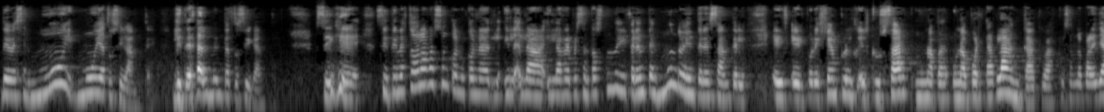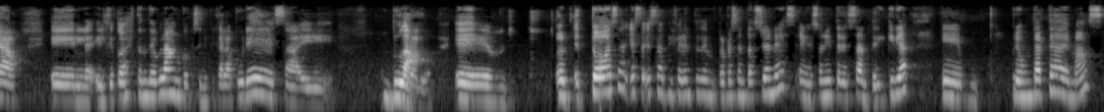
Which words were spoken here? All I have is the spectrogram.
debe ser muy, muy atosigante. Literalmente atosigante. Así que sí, tienes toda la razón con, con la, y, la, y, la, representación de diferentes mundos es interesante. El, por ejemplo, el, cruzar una, una, puerta blanca que vas cruzando para allá, el, el que todos estén de blanco, que significa la pureza y bla. Eh, eh, todas esas, diferentes representaciones eh, son interesantes. Y quería preguntarte además,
